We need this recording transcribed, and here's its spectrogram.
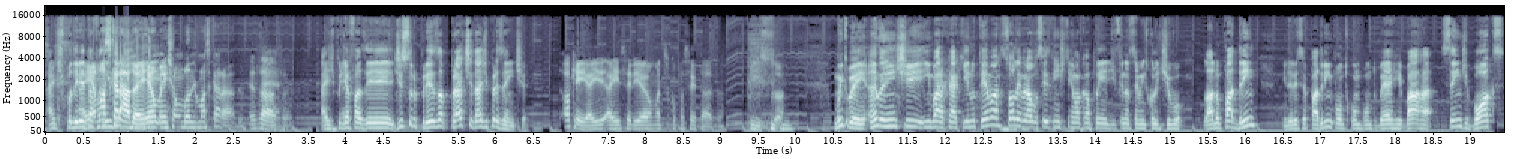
A gente poderia estar tá é mascarado, de... aí realmente é um bando de mascarado. Exato. É. A gente podia fazer de surpresa pra te dar de presente. Ok, aí, aí seria uma desculpa aceitável. Isso. Muito bem, antes da gente embarcar aqui no tema, só lembrar vocês que a gente tem uma campanha de financiamento coletivo lá no Padrim. O endereço é padrim.com.br barra sandbox.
